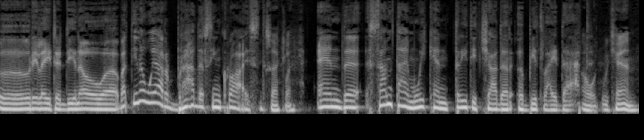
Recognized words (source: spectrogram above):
uh, related, you know, uh, but you know we are brothers in Christ, Exactly. and uh, sometimes we can treat each other a bit like that. Oh, we can.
